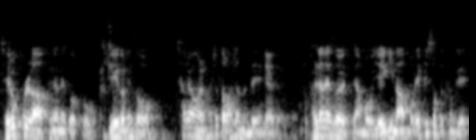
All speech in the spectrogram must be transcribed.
제로 콜라 관련해서 또 그쵸. 기획을 해서 촬영을 하셨다고 하셨는데 네네네. 또 관련해서에 대한 뭐 얘기나 뭐 에피소드 그런 게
